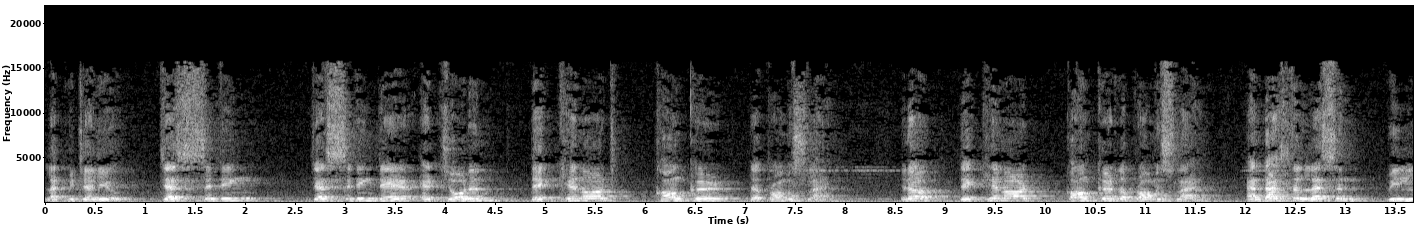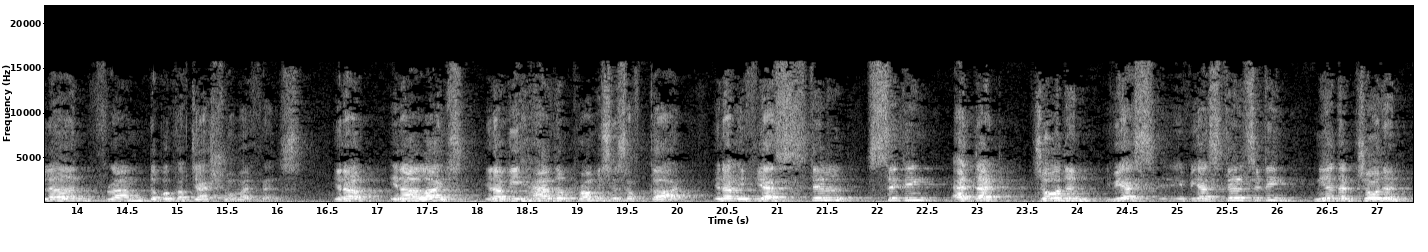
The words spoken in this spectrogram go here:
Let me tell you, just sitting, just sitting there at Jordan, they cannot conquer the promised land. You know, they cannot conquer the promised land. And that's the lesson we learn from the book of Joshua, my friends. You know, in our lives, you know, we have the promises of God. You know, if we are still sitting at that Jordan, if we are, if we are still sitting near that Jordan,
